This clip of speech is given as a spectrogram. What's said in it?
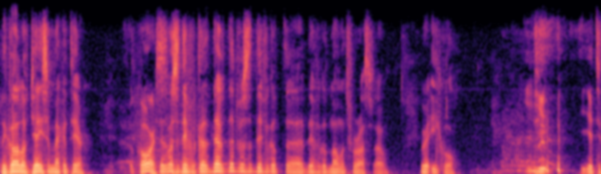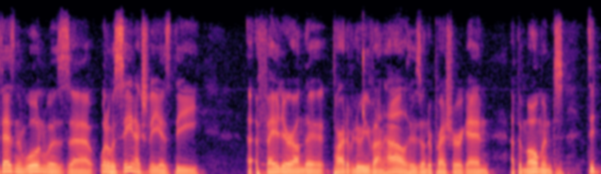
the goal of Jason McAteer. Of course. That was a difficult that, that was a difficult uh, difficult moment for us. So we're equal. yeah, 2001 was uh, what I was seeing actually as the a failure on the part of Louis Van Gaal, who's under pressure again at the moment. Did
